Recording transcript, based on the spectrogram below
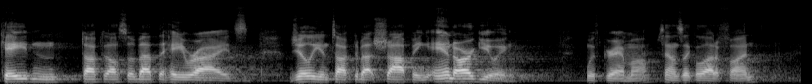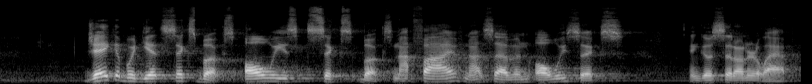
Caden talked also about the hay rides. Jillian talked about shopping and arguing with Grandma. Sounds like a lot of fun. Jacob would get six books, always six books, not five, not seven, always six, and go sit on her lap.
